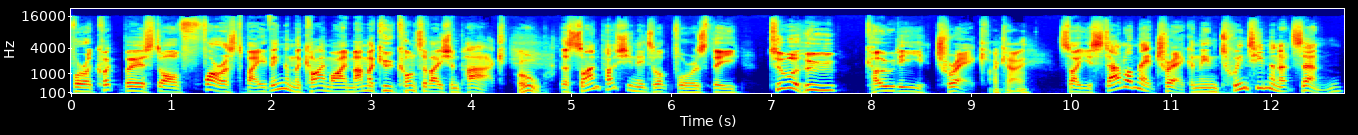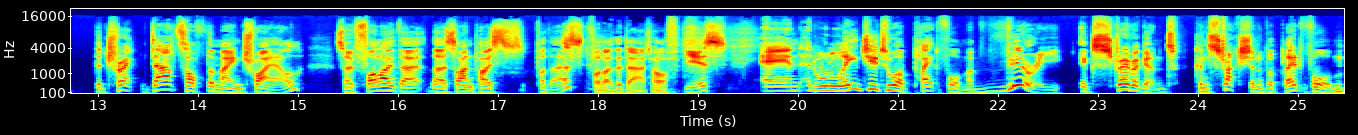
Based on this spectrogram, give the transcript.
for a quick burst of forest bathing in the Kaimai Mamaku Conservation Park. Oh. The signpost you need to look for is the Tuahu Kauri Track. Okay. So you start on that track, and then 20 minutes in, the track darts off the main trail. So follow the, the signposts for this. Follow the dart off. Yes. And it will lead you to a platform, a very extravagant construction of a platform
